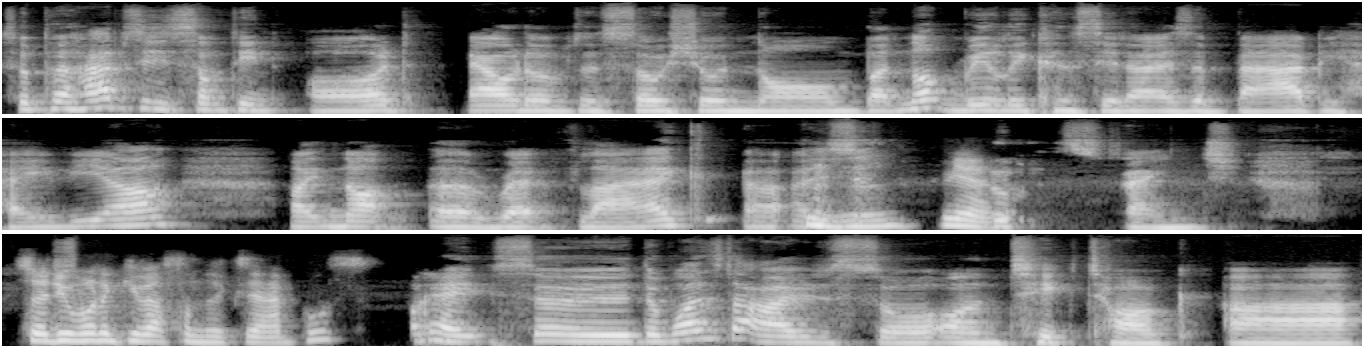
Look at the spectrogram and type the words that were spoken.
So perhaps it's something odd out of the social norm, but not really considered as a bad behavior, like not a red flag. Uh, Mhm. Yeah. a little bit strange. So do you want to give us some examples? Okay, so the ones that I saw on TikTok are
